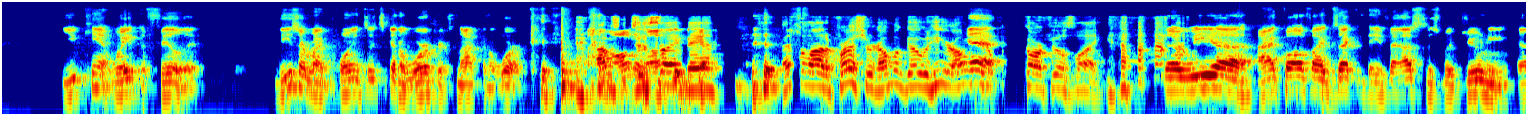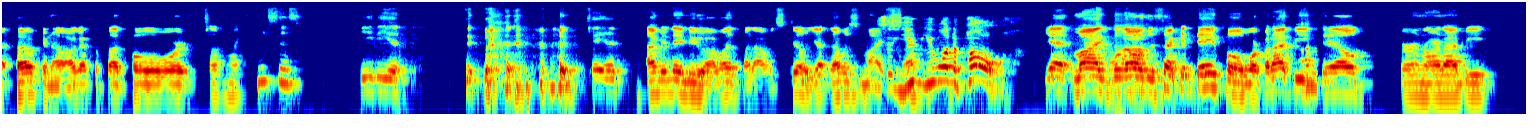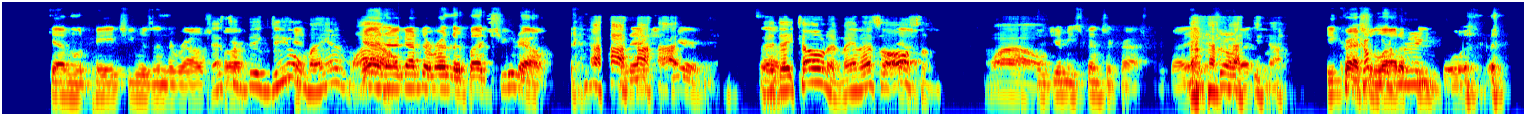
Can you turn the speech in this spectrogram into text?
you can't wait to feel it. These are my points. It's going to work or it's not going to work. I was just saying, man, that's a lot of pressure. I'm going to go here. I don't yeah. the car feels like. so we, uh, I qualified second day fastest with Junie at Pocono. I got the Bud Pole Award. So I'm like, who's this idiot? I mean, they knew I was, but I was still, yeah, that was my. So you, you won the pole. Yeah, my, wow. no, the second day pole award, but I beat Dale Earnhardt. I beat Kevin LePage. He was in the Roush That's car. a big deal, and, man. Wow. Yeah, and I got to run the Bud Shootout next year. So, Daytona, man, that's awesome. Yeah. Wow. And Jimmy Spencer crashed me, but anyway, so, yeah. he crashed a, a lot of things. people.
